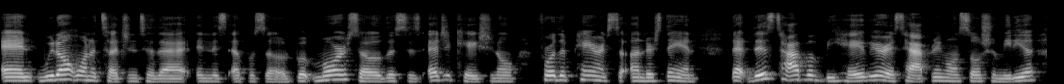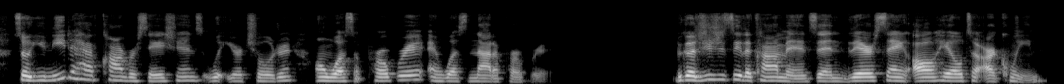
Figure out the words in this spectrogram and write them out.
and we don't want to touch into that in this episode, but more so, this is educational for the parents to understand that this type of behavior is happening on social media. So you need to have conversations with your children on what's appropriate and what's not appropriate. Because you should see the comments, and they're saying, All hail to our queen.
